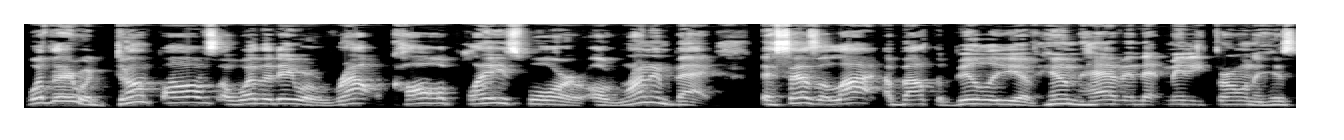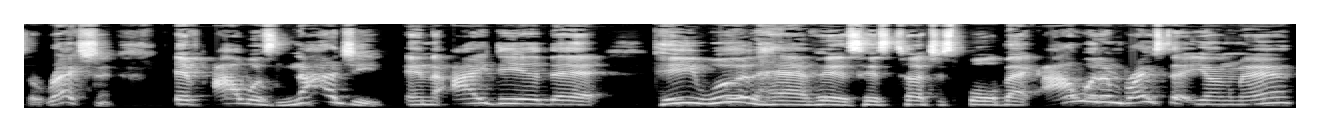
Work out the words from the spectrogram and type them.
whether they were dump offs or whether they were route call plays for a running back. That says a lot about the ability of him having that many thrown in his direction. If I was Najee and the idea that he would have his his touches pulled back, I would embrace that young man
